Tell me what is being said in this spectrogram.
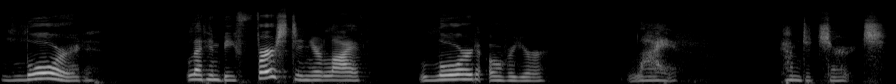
Lord. Let him be first in your life, Lord over your life. Come to church.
